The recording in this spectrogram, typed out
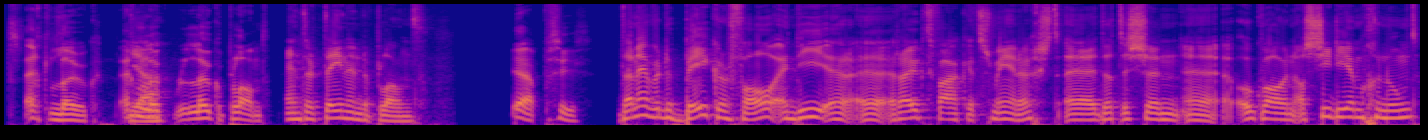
dat is echt leuk. Echt Ja. een leuk, leuke plant. entertainende plant. Ja, precies. Dan hebben we de bekerval en die eh, ruikt vaak het smerigst. Dat is een, ook wel een acidium genoemd.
